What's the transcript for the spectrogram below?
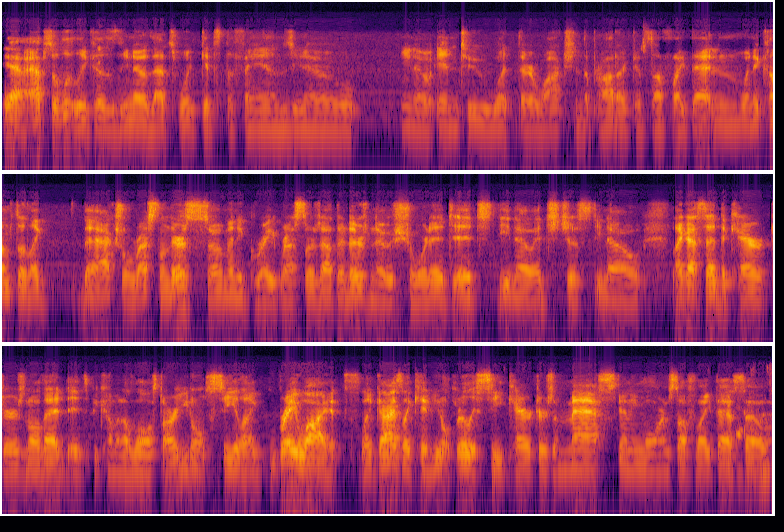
Yeah absolutely because you know that's what gets the fans you know you know into what they're watching the product and stuff like that and when it comes to like the actual wrestling. There's so many great wrestlers out there. There's no shortage. It's you know it's just you know like i said the characters and all that it's becoming a lost art. You don't see like bray wyatt like guys like him you don't really see characters in masks anymore and stuff like that. So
